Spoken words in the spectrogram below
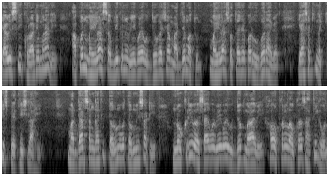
यावेळी श्री खुराटे म्हणाले आपण महिला सबलीकरण वेगवेगळ्या उद्योगाच्या माध्यमातून महिला स्वतःच्या पार उभं राहाव्यात यासाठी नक्कीच प्रयत्नशील आहे. मतदारसंघातील तरुण व तरुणीसाठी नोकरी व्यवसाय व वेगवेगळे उद्योग मिळावे हा उपक्रम लवकरच हाती घेऊन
